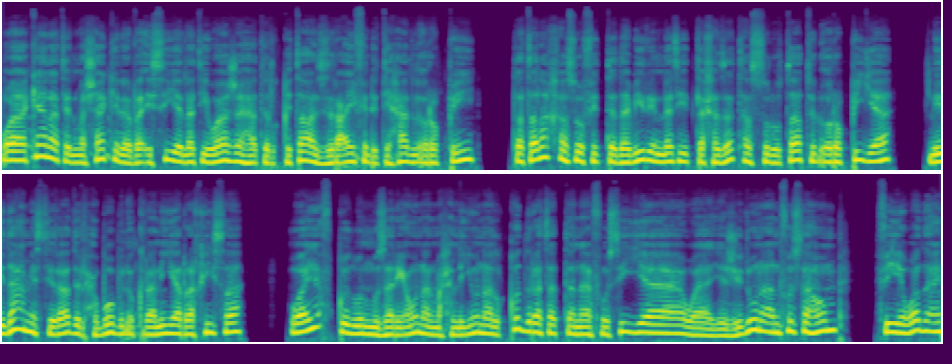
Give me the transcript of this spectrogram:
وكانت المشاكل الرئيسية التي واجهت القطاع الزراعي في الاتحاد الأوروبي تتلخص في التدابير التي اتخذتها السلطات الأوروبية لدعم استيراد الحبوب الأوكرانية الرخيصة ويفقد المزارعون المحليون القدرة التنافسية ويجدون أنفسهم في وضع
